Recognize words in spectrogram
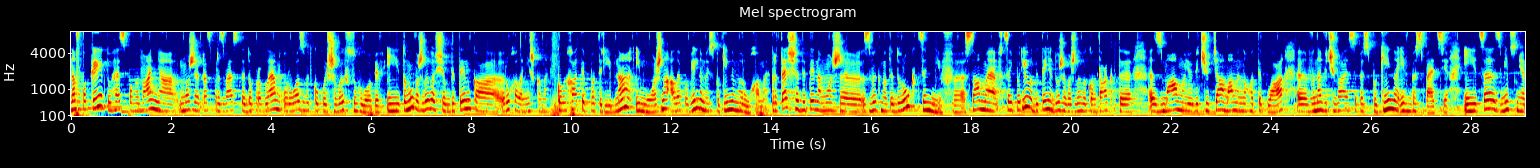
Навпаки, туге сповивання може якраз призвести до проблем у розвитку кульшових суглобів, і тому важливо, щоб дитинка рухала ніжками. Колихати потрібно і можна, але повільними і спокійними рухами. Про те, що дитина може звикнути до рук, це міф. Саме в цей період дитині дуже важливий контакт е, з мамою, відчуття маминого тепла. Е, Вона відчуває себе спокійно і в безпеці, і це зміцнює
